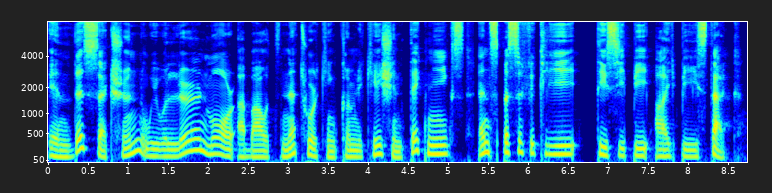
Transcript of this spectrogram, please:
In this section, we will learn more about networking communication techniques and specifically TCP IP stack.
